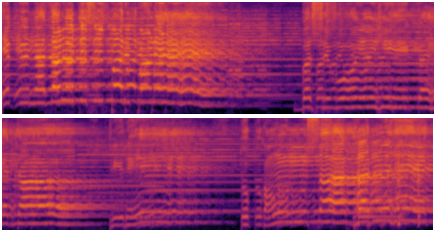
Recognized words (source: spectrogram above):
एक नज़र जिस पर पड़े, बस वो यही कहता, फिरे तो कौन सा घर है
